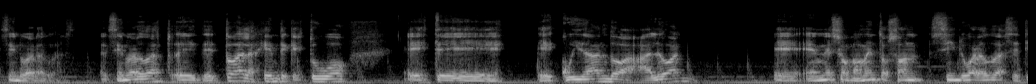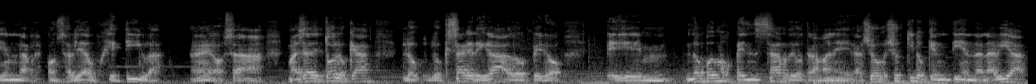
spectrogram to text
sin lugar a dudas. Eh, Sin lugar a dudas, eh, de toda la gente que estuvo este, eh, cuidando a, a Loan, eh, en esos momentos son, sin lugar a dudas, se tiene una responsabilidad objetiva. ¿Eh? O sea, más allá de todo lo que, ha, lo, que se ha agregado, pero eh, no podemos pensar de otra manera. Yo, yo quiero que entiendan, había,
